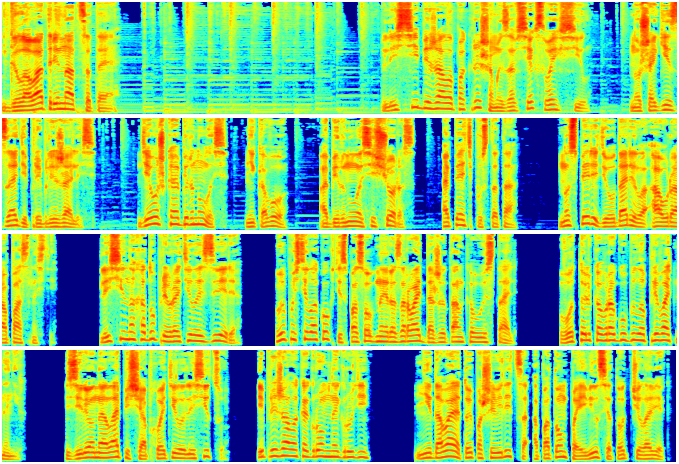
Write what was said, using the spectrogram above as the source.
Глава 13. Лиси бежала по крышам изо всех своих сил, но шаги сзади приближались. Девушка обернулась. Никого. Обернулась еще раз. Опять пустота. Но спереди ударила аура опасности. Лиси на ходу превратилась в зверя. Выпустила когти, способные разорвать даже танковую сталь. Вот только врагу было плевать на них. Зеленое лапище обхватило лисицу и прижало к огромной груди, не давая той пошевелиться, а потом появился тот человек.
